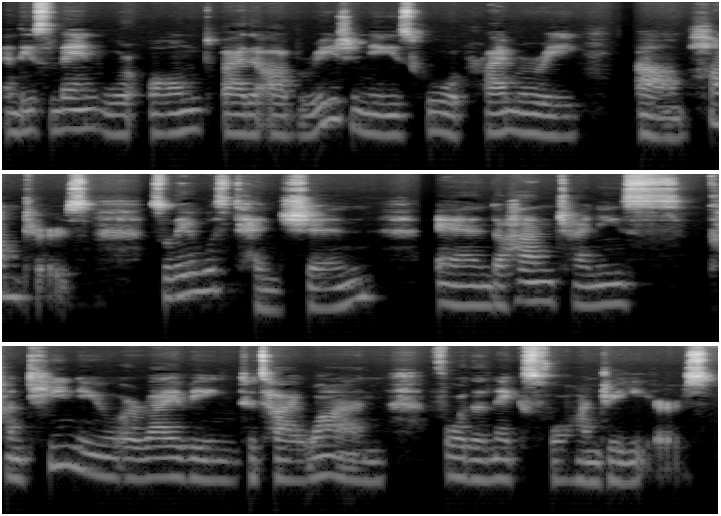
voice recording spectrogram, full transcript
and these land were owned by the Aborigines who were primary um, hunters. So there was tension, and the Han Chinese continue arriving to Taiwan for the next 400 years.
